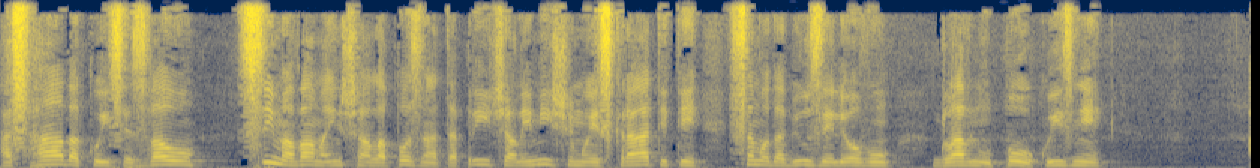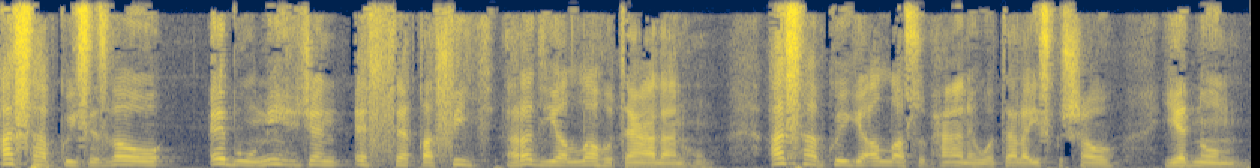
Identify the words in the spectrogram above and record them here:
Ashaba koji se zvao, svima vama inša Allah poznata priča, ali mi ćemo je skratiti samo da bi uzeli ovu glavnu pouku iz nje. Ashab koji se zvao Ebu Mihđan Efeqafij radijallahu ta'ala anhum ashab koji je Allah subhanahu wa ta'ala iskušao jednom,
